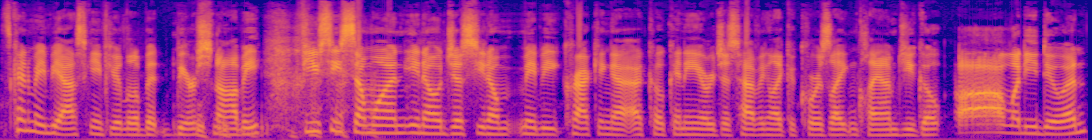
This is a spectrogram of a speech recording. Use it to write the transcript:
it's kind of maybe asking if you're a little bit beer snobby. if you see someone, you know, just you know maybe cracking a, a kokanee or just having like a Coors Light and clam, do you go, ah, Ah, what are you doing?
